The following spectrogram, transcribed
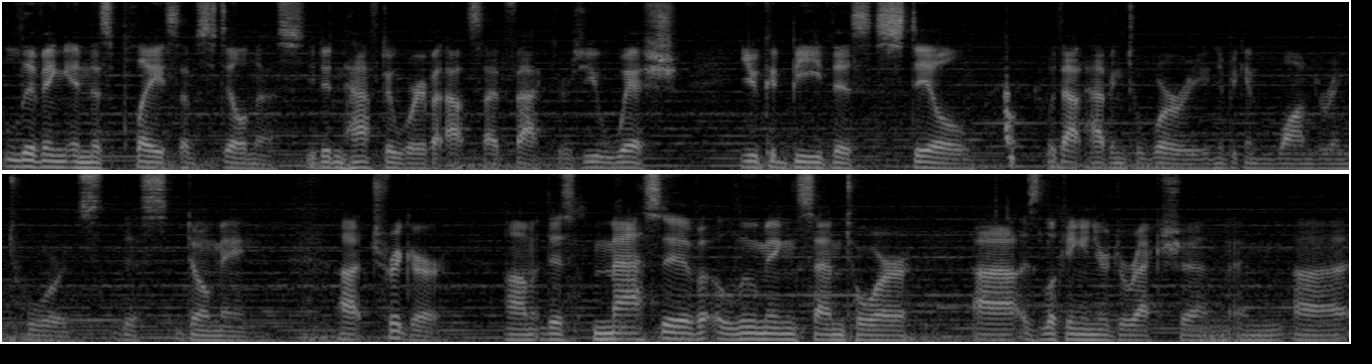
living in this place of stillness. You didn't have to worry about outside factors. You wish you could be this still without having to worry, and you begin wandering towards this domain. Uh, Trigger, um, this massive looming centaur, uh, is looking in your direction and uh,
